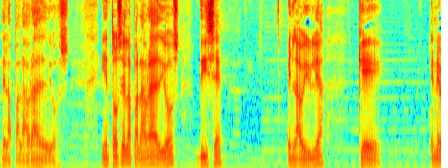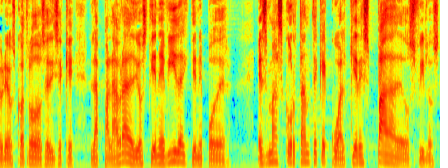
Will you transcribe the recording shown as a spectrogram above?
de la palabra de Dios. Y entonces la palabra de Dios dice en la Biblia que en Hebreos 4:12 dice que la palabra de Dios tiene vida y tiene poder. Es más cortante que cualquier espada de dos filos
